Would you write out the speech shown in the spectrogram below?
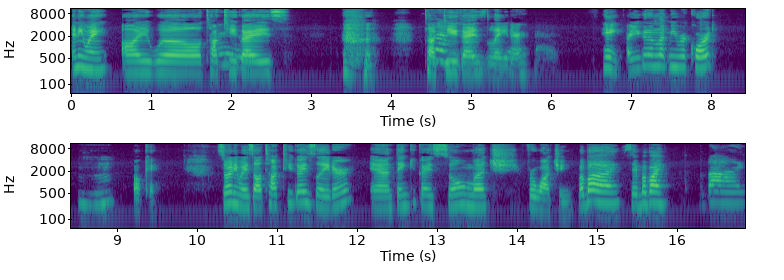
anyway, I will talk to you guys. talk to you guys later. Hey, are you gonna let me record? Mm-hmm. Okay. So anyways, I'll talk to you guys later. And thank you guys so much for watching. Bye-bye. Say bye-bye. Bye.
